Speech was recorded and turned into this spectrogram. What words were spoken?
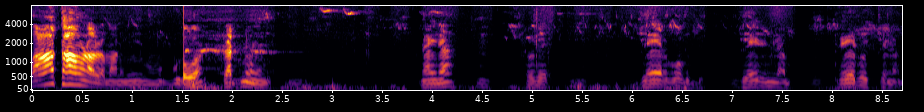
పోతా ఉండాలి మనం ఈ ముగ్గురు. కట్నం ఉంది. నాయనా? చూడే. చేరకూడదు చేరినాం పేరు వచ్చినాం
